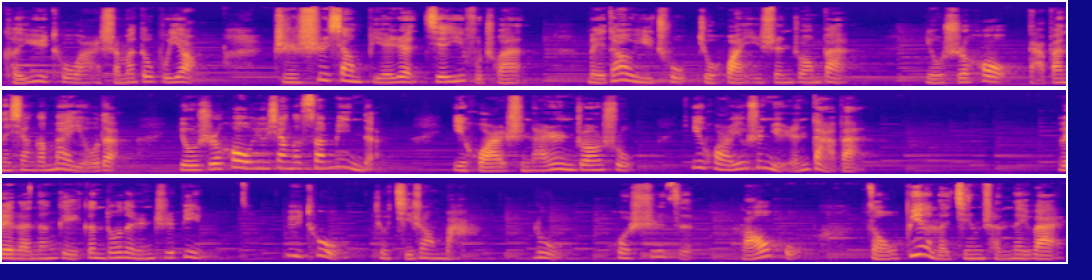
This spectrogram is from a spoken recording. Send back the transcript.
可玉兔啊，什么都不要，只是向别人借衣服穿，每到一处就换一身装扮，有时候打扮的像个卖油的，有时候又像个算命的，一会儿是男人装束。一会儿又是女人打扮。为了能给更多的人治病，玉兔就骑上马、鹿或狮子、老虎，走遍了京城内外。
